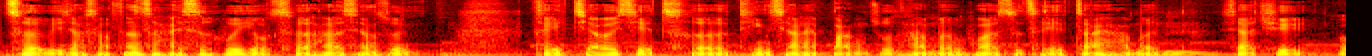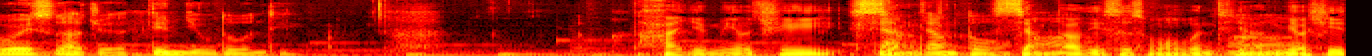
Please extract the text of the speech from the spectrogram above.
车比较少，但是还是会有车。他想说，可以叫一些车停下来帮助他们，或者是可以载他们下去。会不会是他觉得电油的问题？他也没有去想想到底是什么问题了，啊没有去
